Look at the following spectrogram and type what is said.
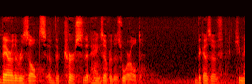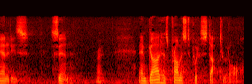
they are the results of the curse that hangs over this world because of humanity's sin, right? And God has promised to put a stop to it all.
